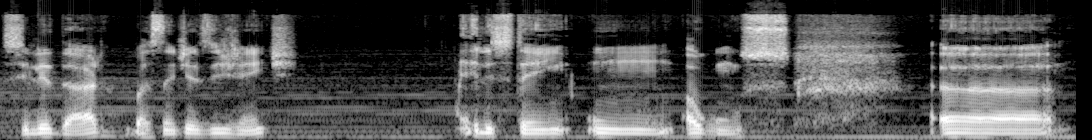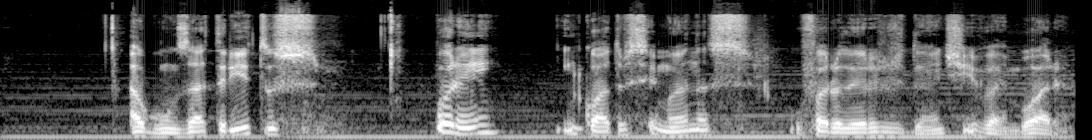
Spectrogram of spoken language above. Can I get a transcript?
se lidar, bastante exigente eles têm um, alguns, uh, alguns atritos, porém, em quatro semanas, o faroleiro ajudante vai embora.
